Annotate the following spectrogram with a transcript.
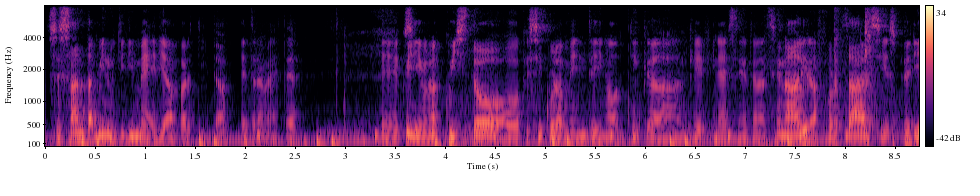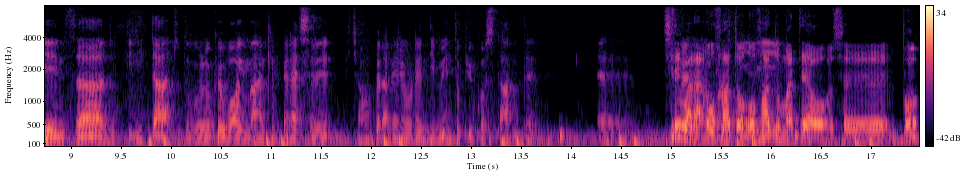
60 minuti di media a partita e 3 mete. E quindi è un acquisto che sicuramente in ottica anche finestre internazionali, rafforzarsi, esperienza, d'utilità, tutto quello che vuoi, ma anche per essere, diciamo, per avere un rendimento più costante. Eh, sì, guarda, ho fatto, ho fatto, Matteo, se, pro,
